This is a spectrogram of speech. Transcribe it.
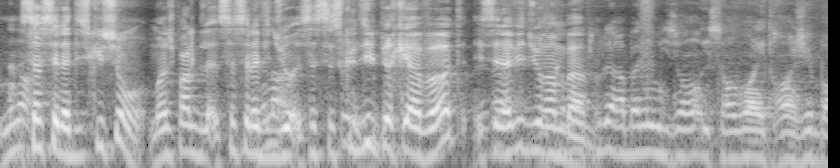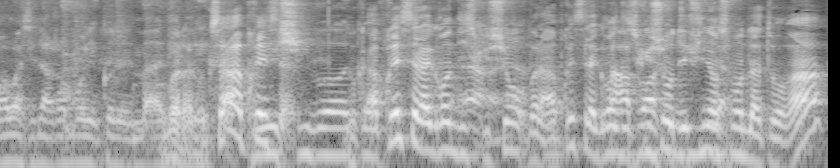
Non, non. Ça, c'est la discussion. Moi, je parle de la- ça, c'est la vie du, ça, c'est ce que dit le Pirkei Avot, et c'est la vie du Rambam. Tous les rabbinim, ils, ont- ils s'en vont à l'étranger pour avoir assez d'argent pour les Kodelman. Voilà, donc ça, après, ça- Donc après, c'est la grande discussion. Voilà, après, c'est la grande discussion du financement de la Torah.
